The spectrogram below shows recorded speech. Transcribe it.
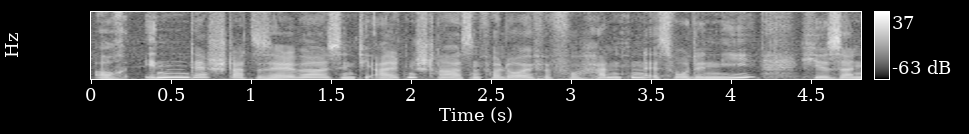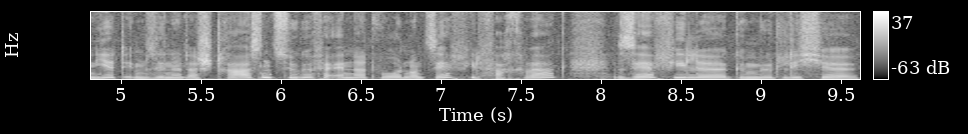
Auch in der Stadt selber sind die alten Straßenverläufe vorhanden. Es wurde nie hier saniert im Sinne, dass Straßenzüge Züge verändert wurden und sehr viel Fachwerk, sehr viele gemütliche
